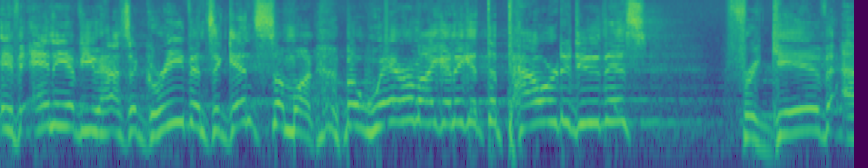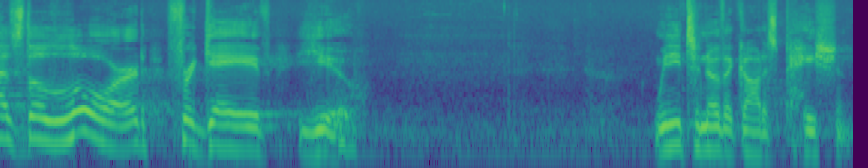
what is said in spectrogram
if any of you has a grievance against someone. But where am I going to get the power to do this? Forgive as the Lord forgave you. We need to know that God is patient.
